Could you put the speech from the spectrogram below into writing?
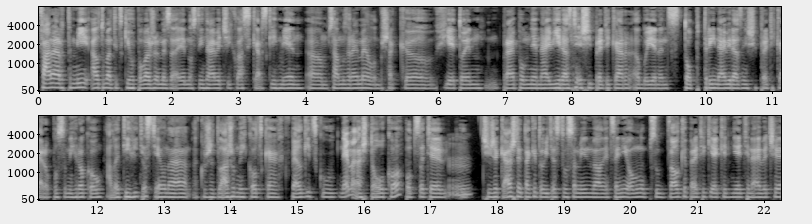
fanart my automaticky ho považujeme za jedno z tých najväčších klasikárskych mien, um, samozrejme, lebo však uh, je to jeden práve po mne najvýraznejší pretekár, alebo jeden z top 3 najvýraznejších pretekárov posledných rokov, ale tých víťazstiev na akože dlážobných kockách v Belgicku nemáš toľko, v podstate, mm. čiže každé takéto víťazstvo sa minimálne cení, omlup sú veľké preteky, aj keď nie tie najväčšie,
